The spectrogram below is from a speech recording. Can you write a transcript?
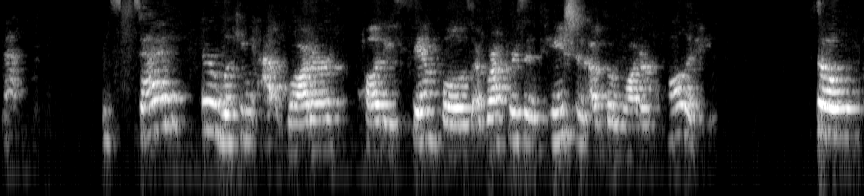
met. Instead, they're looking at water quality samples, a representation of the water quality. So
